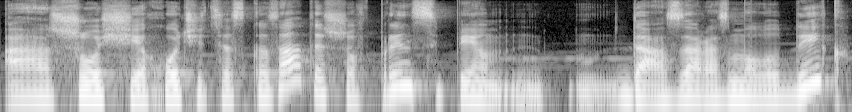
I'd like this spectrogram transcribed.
А що ще хочеться сказати, що в принципі, да, зараз молодик.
